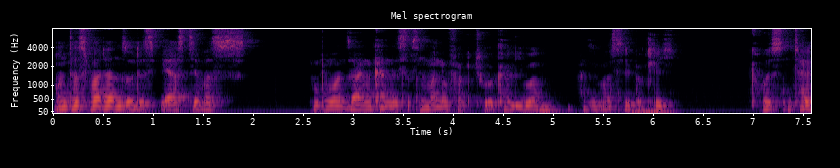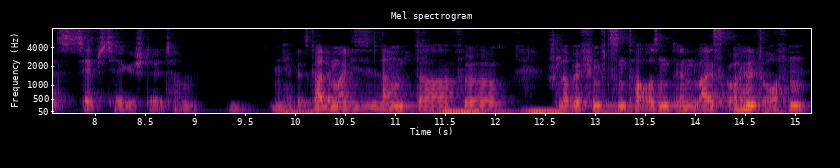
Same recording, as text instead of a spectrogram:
Und das war dann so das erste, was, wo man sagen kann, das ist ein Manufakturkaliber. Also was sie wirklich größtenteils selbst hergestellt haben. Ich habe jetzt gerade mal diese Lambda für schlappe 15.000 in Weißgold offen.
